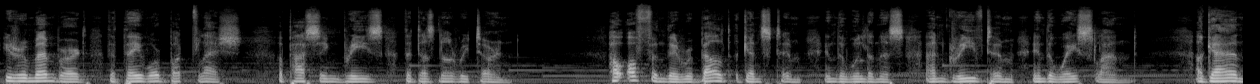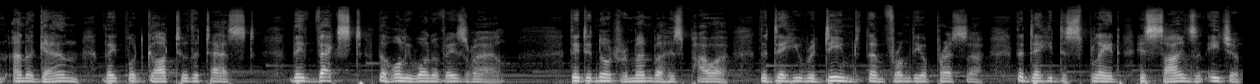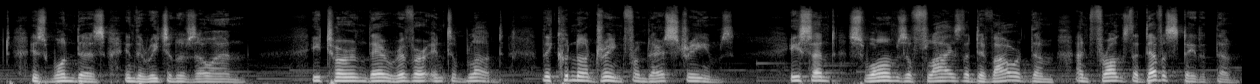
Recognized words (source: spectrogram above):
He remembered that they were but flesh, a passing breeze that does not return. How often they rebelled against him in the wilderness and grieved him in the wasteland. Again and again they put God to the test. They vexed the Holy One of Israel. They did not remember his power, the day he redeemed them from the oppressor, the day he displayed his signs in Egypt, his wonders in the region of Zoan. He turned their river into blood. They could not drink from their streams. He sent swarms of flies that devoured them and frogs that devastated them.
